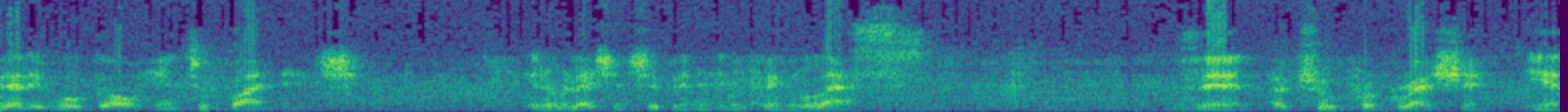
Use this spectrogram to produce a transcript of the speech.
that it will go into bondage in a relationship in anything less than a true progression in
